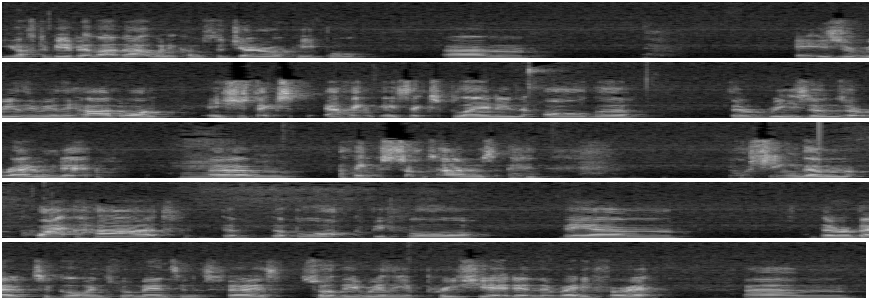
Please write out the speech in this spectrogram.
you have to be a bit like that when it comes to general people. Um, it is a really really hard one. It's just exp- I think it's explaining all the the reasons around it. Hmm. Um, I think sometimes pushing them quite hard the the block before they um they're about to go into a maintenance phase, so they really appreciate it and they're ready for it. Um,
